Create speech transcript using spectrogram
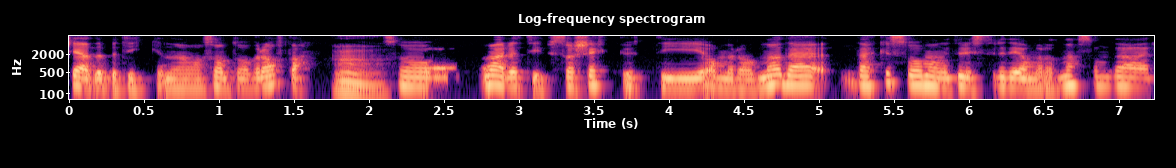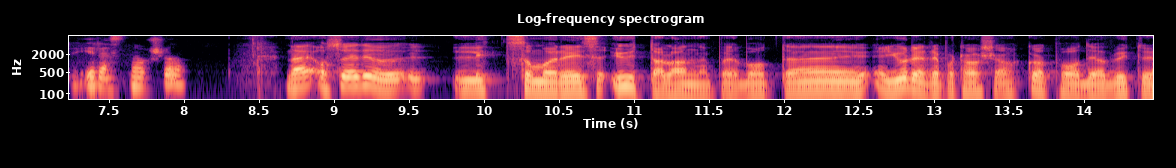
kjedebutikkene og sånt overalt, da. Mm. Så det må være et tips å sjekke ut de områdene. Det er, det er, ikke så mange turister i de områdene som det er i resten av Oslo. Da. Nei, og så er det jo litt som å reise ut av landet på en båt. Jeg gjorde en reportasje akkurat på det og brukte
